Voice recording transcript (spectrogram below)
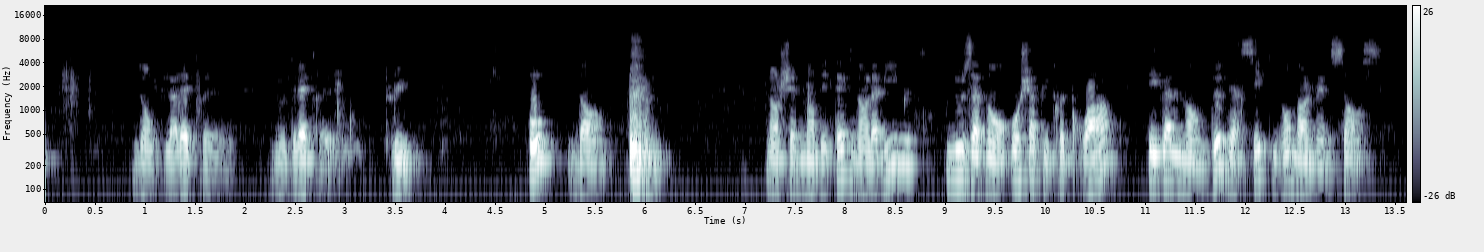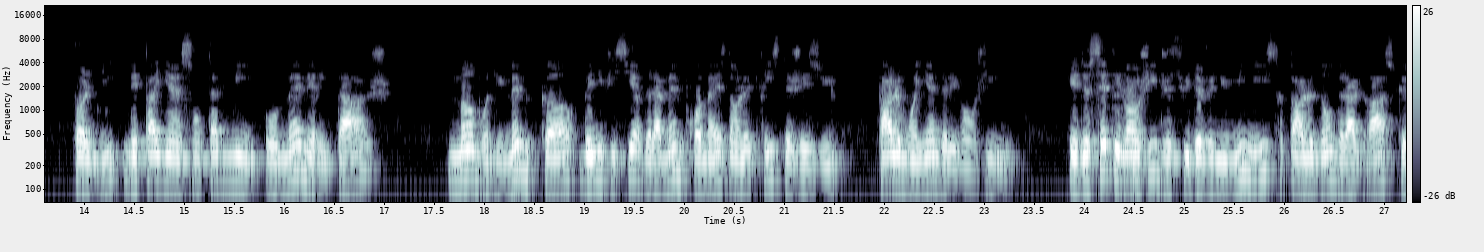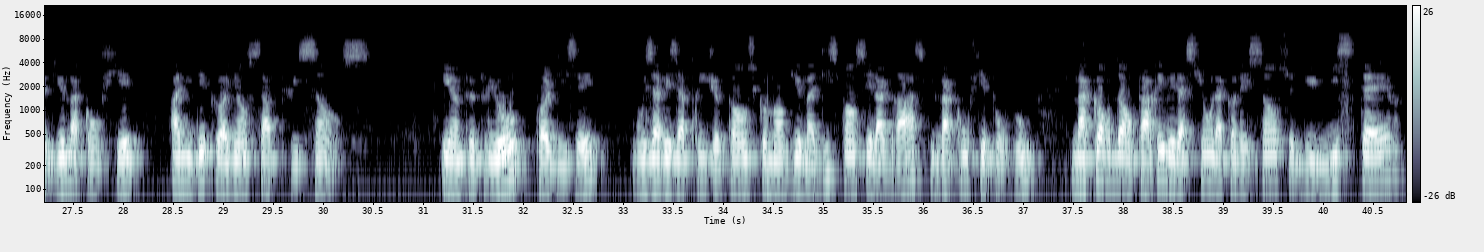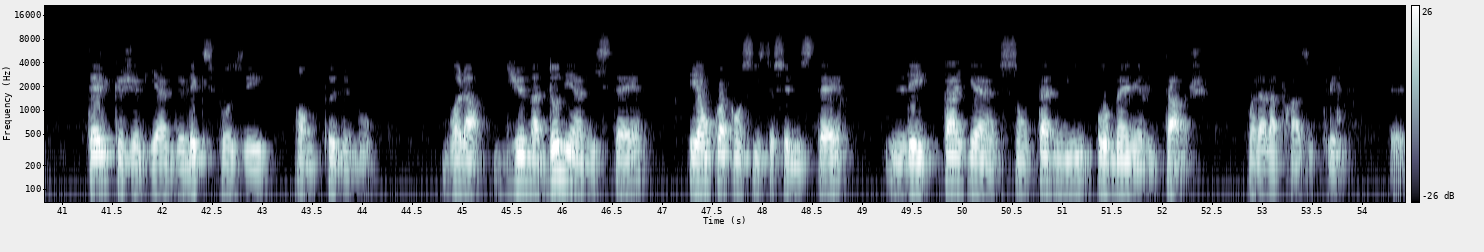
donc la lettre, euh, une lettre plus haut dans l'enchaînement des textes dans la Bible, nous avons au chapitre 3 également deux versets qui vont dans le même sens. Paul dit Les païens sont admis au même héritage, membres du même corps, bénéficiaires de la même promesse dans le Christ Jésus, par le moyen de l'Évangile. Et de cet Évangile je suis devenu ministre par le don de la grâce que Dieu m'a confiée en y déployant sa puissance. Et un peu plus haut, Paul disait vous avez appris, je pense, comment Dieu m'a dispensé la grâce qu'il m'a confiée pour vous, m'accordant par révélation la connaissance du mystère tel que je viens de l'exposer en peu de mots. Voilà, Dieu m'a donné un mystère, et en quoi consiste ce mystère? Les païens sont admis au même héritage. Voilà la phrase clé. Euh,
